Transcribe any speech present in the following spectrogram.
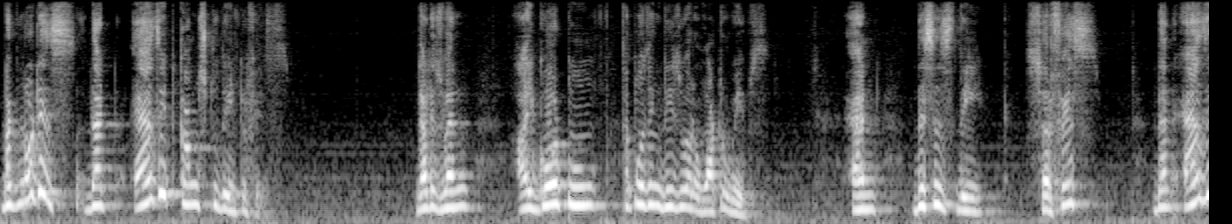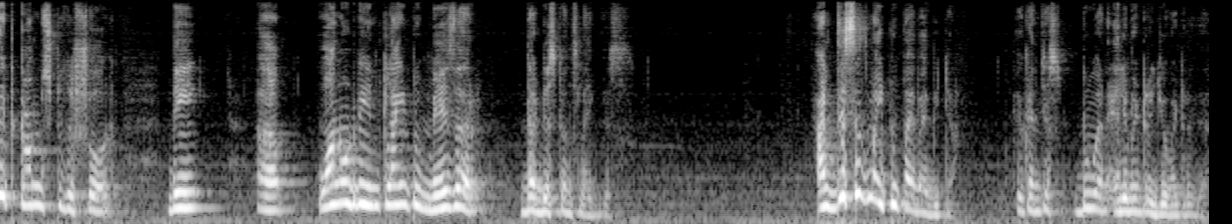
But notice that as it comes to the interface that is when I go to supposing these were water waves and this is the surface then as it comes to the shore the uh, one would be inclined to measure the distance like this and this is my 2 pi by beta you can just do an elementary geometry there.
